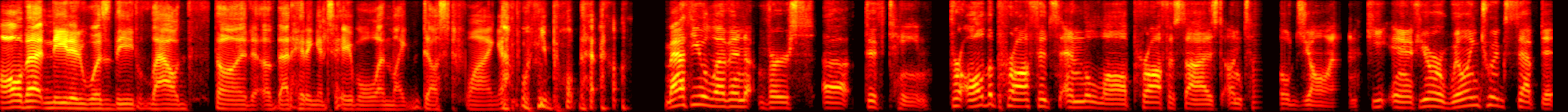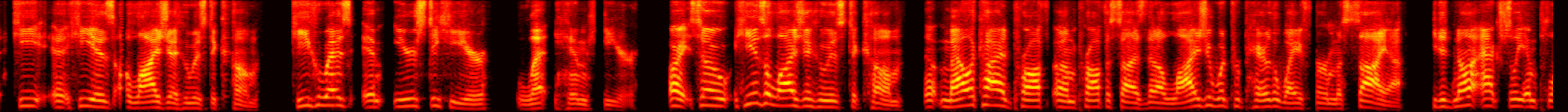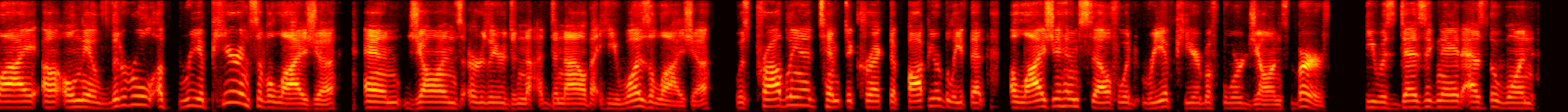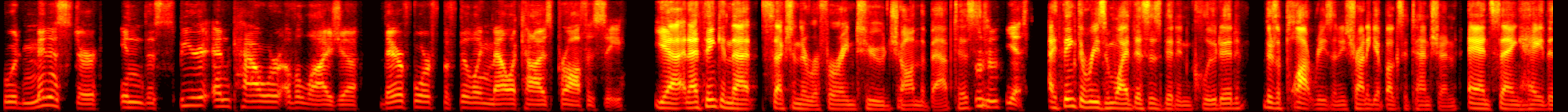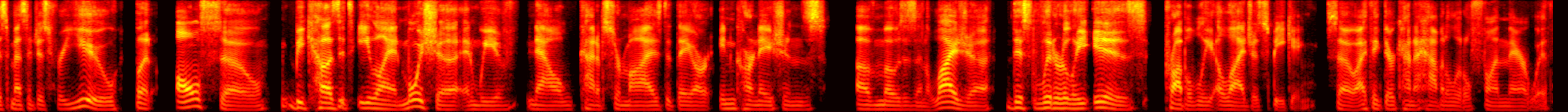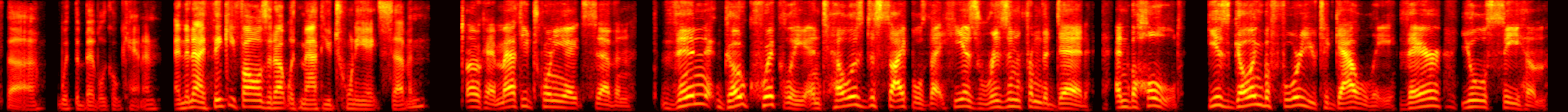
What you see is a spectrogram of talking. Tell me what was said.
All that needed was the loud thud of that hitting a table and like dust flying up when you pulled that out. Matthew 11, verse uh, 15. For all the prophets and the law prophesied until John. He, and if you are willing to accept it, he uh, he is Elijah who is to come. He who has ears to hear, let him hear. All right, so he is Elijah who is to come. Uh, Malachi had prof, um, prophesied that Elijah would prepare the way for Messiah. He did not actually imply uh, only a literal reappearance of Elijah and John's earlier den- denial that he was Elijah was probably an attempt to correct the popular belief that Elijah himself would reappear before John's birth. He was designated as the one who would minister in the spirit and power of Elijah, therefore fulfilling Malachi's prophecy. Yeah, and I think in that section they're referring to John the Baptist. Mm-hmm. Yes. I think the reason why this has been included, there's a plot reason. He's trying to get Buck's attention and saying, hey, this message is for you. But also because it's Eli and Moishe, and we have now kind of surmised that they are incarnations of Moses and Elijah, this literally is probably Elijah speaking. So I think they're kind of having a little fun there with uh with the biblical canon. And then I think he follows it up with Matthew 28, 7. Okay, Matthew 28 7. Then go quickly and tell his disciples that he has risen from the dead. And behold, he is going before you to Galilee. There you will see him.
